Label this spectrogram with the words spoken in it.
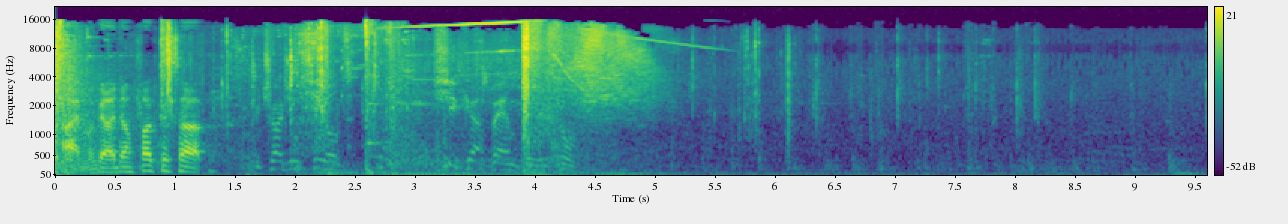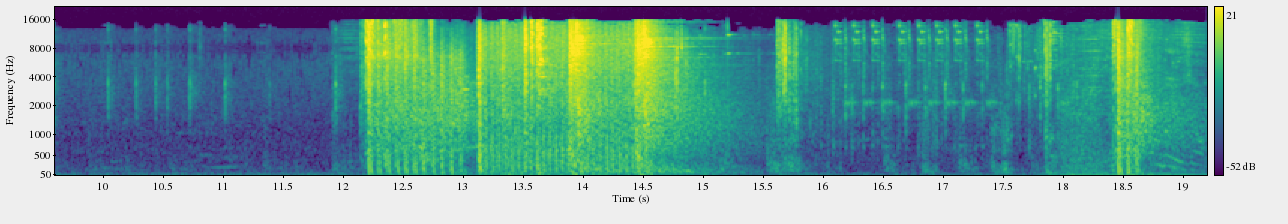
Alright, my god, don't fuck this up. Recharging shields. You got bamboozled. Bamboozle.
